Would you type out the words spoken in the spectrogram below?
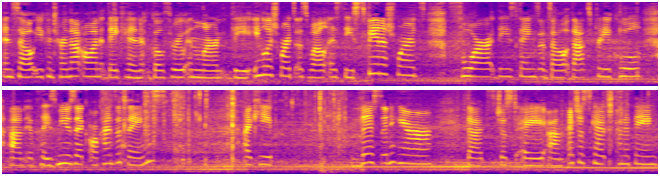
And so you can turn that on. They can go through and learn the English words as well as the Spanish words for these things. And so that's pretty cool. Um, it plays music, all kinds of things. I keep this in here. That's just a um, Etch-a-Sketch kind of thing.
